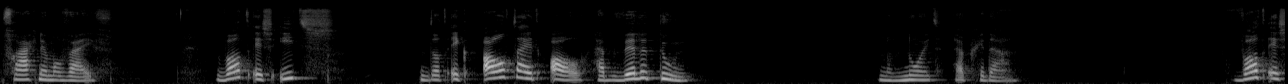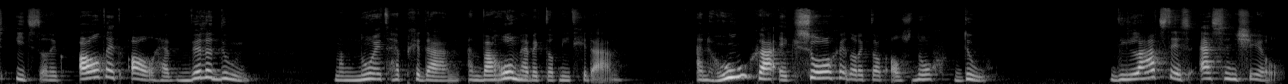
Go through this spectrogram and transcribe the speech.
Vraag nummer 5. Wat is iets dat ik altijd al heb willen doen, maar nooit heb gedaan? Wat is iets dat ik altijd al heb willen doen, maar nooit heb gedaan? En waarom heb ik dat niet gedaan? En hoe ga ik zorgen dat ik dat alsnog doe? Die laatste is essentieel.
